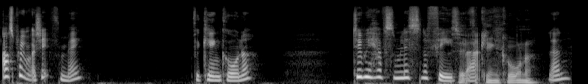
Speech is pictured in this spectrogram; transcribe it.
that's pretty much it from me for King Corner. Do we have some listener That's it for King Corner. Len?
